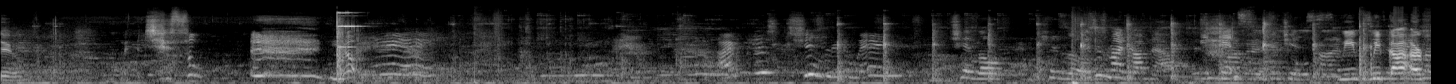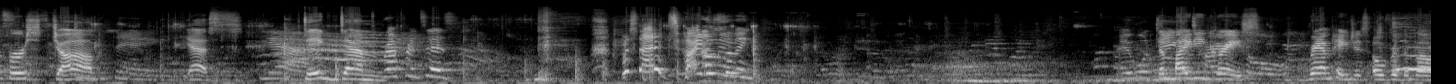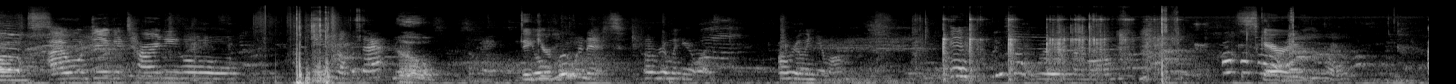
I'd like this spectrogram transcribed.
do with a chisel. no. I'm just chiseling away. Chisel. Chisel. This is my job now. We've we've got our first job. Yes. Yeah. Dig dem. References. Was that a title? moving. I The mighty Grace. Rampages over the bones. I will dig a tiny hole. Can you help with that? No. Okay. Dig You'll your ruin it. I'll ruin your life. I'll ruin your mom. Eh, please don't ruin my mom. scary.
